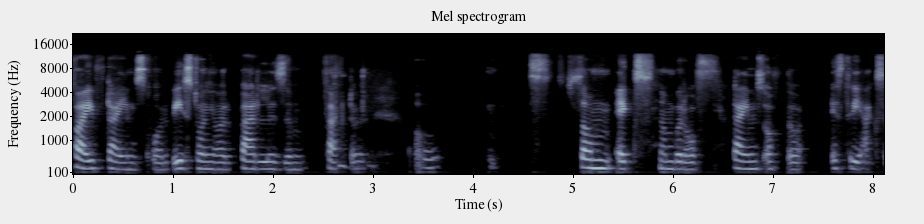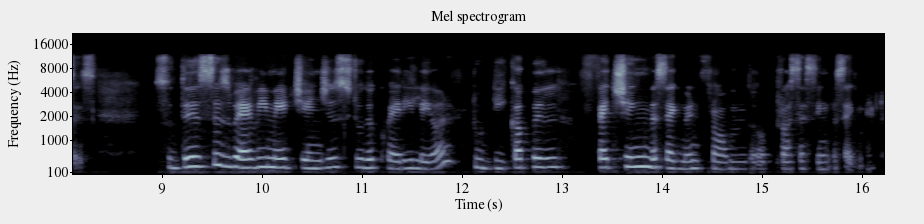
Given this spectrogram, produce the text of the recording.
five times or based on your parallelism factor, uh, some X number of times of the S3 access. So this is where we made changes to the query layer to decouple fetching the segment from the processing the segment.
